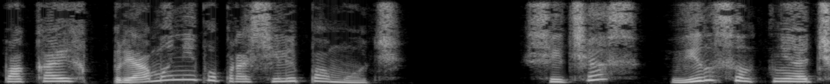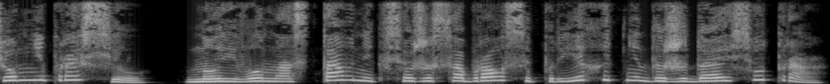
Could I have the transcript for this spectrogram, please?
пока их прямо не попросили помочь. Сейчас Винсент ни о чем не просил, но его наставник все же собрался приехать, не дожидаясь утра.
